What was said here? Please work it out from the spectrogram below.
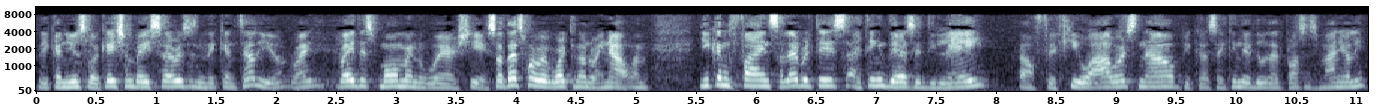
they can use location-based services and they can tell you right right this moment where she is. So that's what we're working on right now. Um, you can find celebrities. I think there's a delay of a few hours now because I think they do that process manually.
